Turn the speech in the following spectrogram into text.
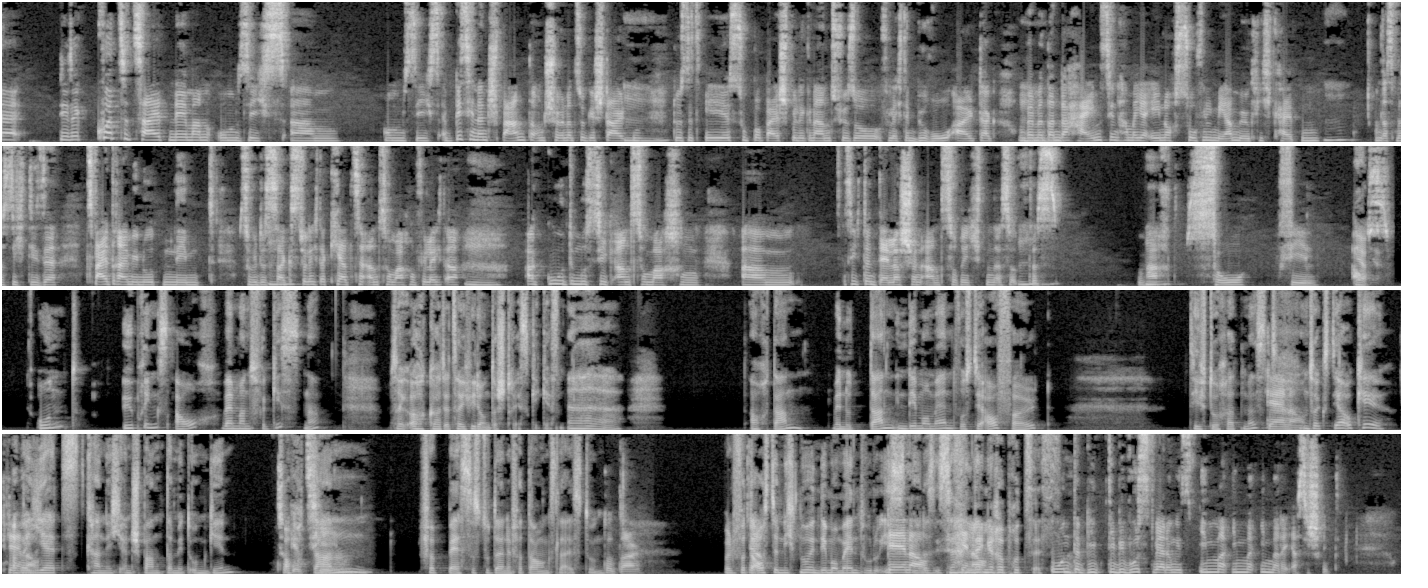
diese kurze Zeit nehmen, um sich's, ähm, um sich's ein bisschen entspannter und schöner zu gestalten. Mhm. Du hast jetzt eh super Beispiele genannt für so vielleicht den Büroalltag. Und mhm. wenn wir dann daheim sind, haben wir ja eh noch so viel mehr Möglichkeiten. Mhm. Und dass man sich diese zwei, drei Minuten nimmt, so wie du mhm. sagst, vielleicht eine Kerze anzumachen, vielleicht eine, mhm. eine gute Musik anzumachen, ähm, sich den Teller schön anzurichten. Also mhm. das macht so viel aus. Ja. Und übrigens auch, wenn man es vergisst, ne? Sag, oh Gott, jetzt habe ich wieder unter Stress gegessen. Äh. Auch dann, wenn du dann in dem Moment, wo es dir auffällt, tief durchatmest genau. und sagst, ja, okay, genau. aber jetzt kann ich entspannt damit umgehen. So auch dann hin. verbesserst du deine Verdauungsleistung. Total. Weil du verdaust ja. ja nicht nur in dem Moment, wo du isst. Ne? Genau. Das ist ja ein genau. längerer Prozess. Und ne? die Bewusstwerdung ist immer, immer, immer der erste Schritt.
